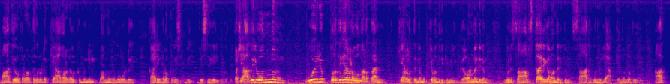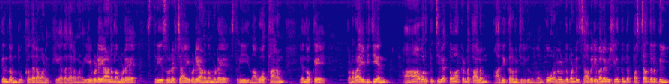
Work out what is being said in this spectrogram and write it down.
മാധ്യമപ്രവർത്തകരുടെ ക്യാമറകൾക്ക് മുന്നിൽ വന്നു നിന്നുകൊണ്ട് കാര്യങ്ങളൊക്കെ വിശദീകരിക്കുന്നത്. പക്ഷെ അതിലൊന്നും ഒരു പ്രതികരണവും നടത്താൻ കേരളത്തിന്റെ മുഖ്യമന്ത്രിക്കും ഈ ഗവൺമെന്റിനും ഒരു സാംസ്കാരിക മന്ത്രിക്കും സാധിക്കുന്നില്ല എന്നുള്ളത് അത്യന്തം ദുഃഖകരമാണ് ഖേദകരമാണ്. എവിടെയാണ് നമ്മുടെ സ്ത്രീ സുരക്ഷ എവിടെയാണ് നമ്മുടെ സ്ത്രീ നവോത്ഥാനം എന്നൊക്കെ പിണറായി വിജയൻ ആവർത്തിച്ച് വ്യക്തമാക്കേണ്ട കാലം അതിക്രമിച്ചിരിക്കുന്നു. നമുക്ക് ഓർമ്മയുണ്ട് പണ്ട് ശബരിമല വിഷയത്തിന്റെ പശ്ചാത്തലത്തിൽ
